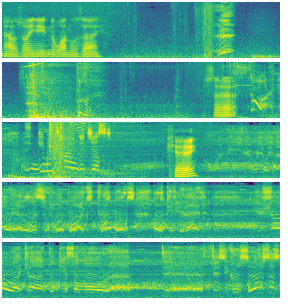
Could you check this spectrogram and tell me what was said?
I was only needing the one, was I? Do with the, uh, physical services?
